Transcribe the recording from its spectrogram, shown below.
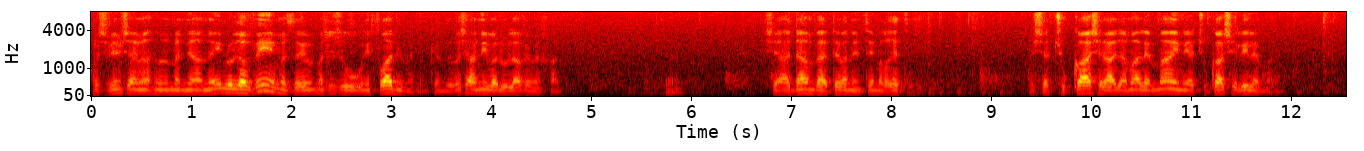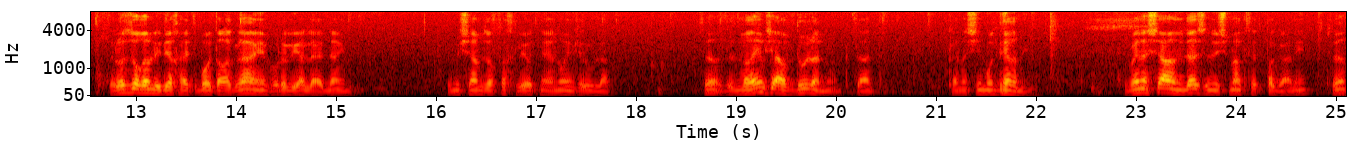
חושבים שאנחנו נעים לולבים, אז זה משהו שהוא נפרד ממנו. כן? זה לא שאני והלולב הם אחד. כן? שהאדם והטבע נמצאים על רצף. ושהתשוקה של האדמה למים היא התשוקה שלי למים. זה לא זורם לי דרך האצבעות הרגליים ועולה לי על הידיים. ומשם זה הופך להיות נענועים של לולב. בסדר? זה דברים שעבדו לנו קצת, כאנשים מודרניים. ובין השאר, אני יודע שזה נשמע קצת פגאני, בסדר?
